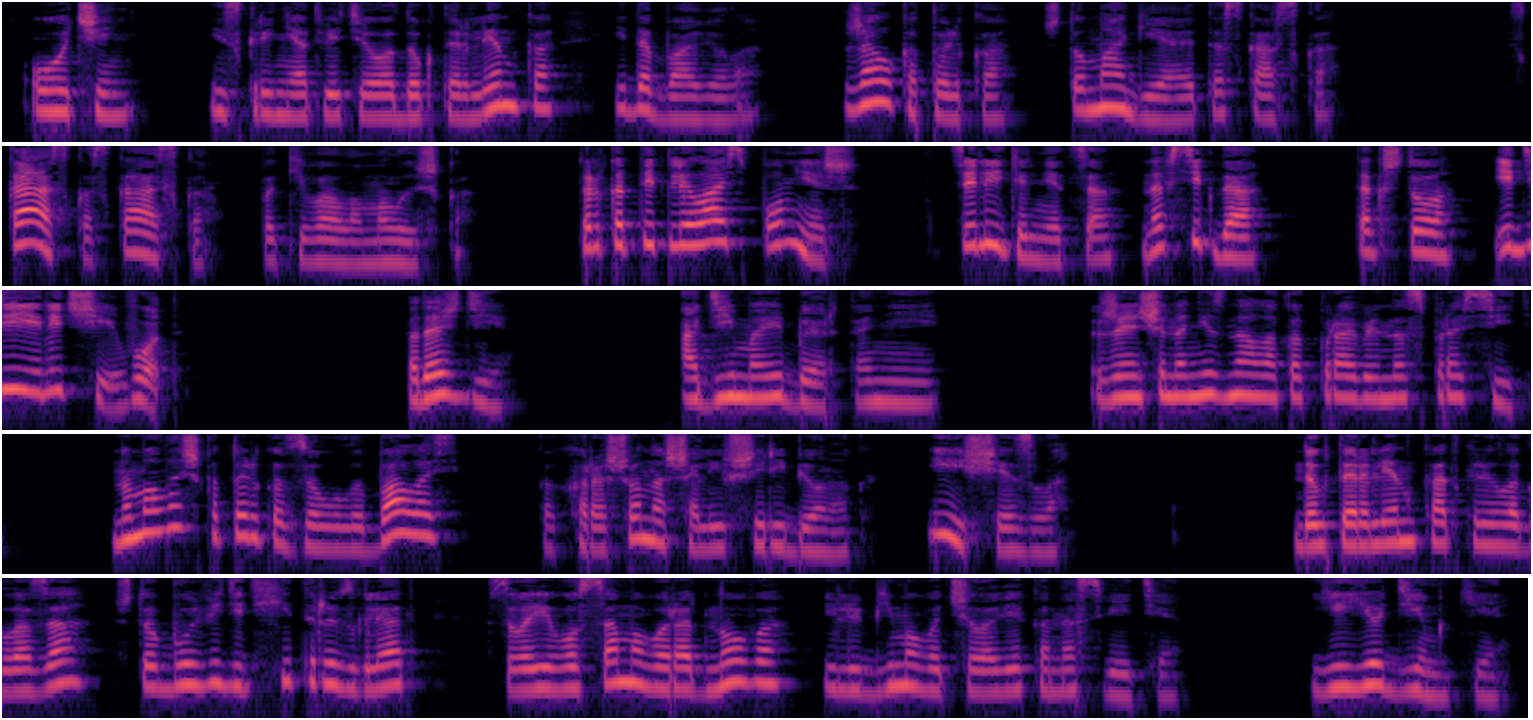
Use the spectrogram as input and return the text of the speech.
«Очень», — искренне ответила доктор Ленка и добавила. Жалко только, что магия — это сказка. Сказка, сказка, покивала малышка. Только ты клялась, помнишь? Целительница, навсегда. Так что иди и лечи, вот. Подожди. А Дима и Берт, они... Женщина не знала, как правильно спросить, но малышка только заулыбалась, как хорошо нашаливший ребенок, и исчезла. Доктор Ленка открыла глаза, чтобы увидеть хитрый взгляд своего самого родного и любимого человека на свете. Ее Димки.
